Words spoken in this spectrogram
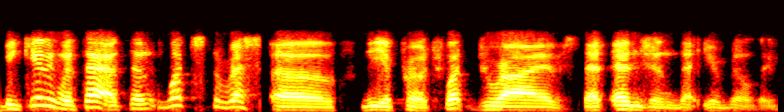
beginning with that, then what's the rest of the approach? What drives that engine that you're building?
